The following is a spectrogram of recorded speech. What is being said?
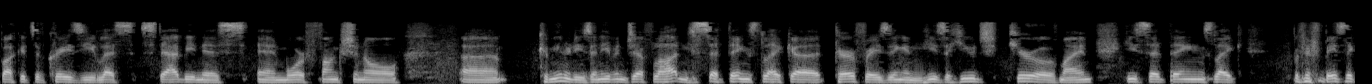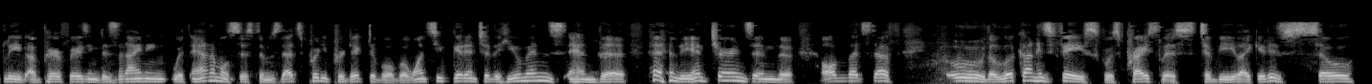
buckets of crazy, less stabbiness and more functional, uh, communities. And even Geoff Lawton said things like, uh, paraphrasing, and he's a huge hero of mine. He said things like, basically I'm paraphrasing designing with animal systems that's pretty predictable but once you get into the humans and the and the interns and the all that stuff ooh, the look on his face was priceless to be like, it is so,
